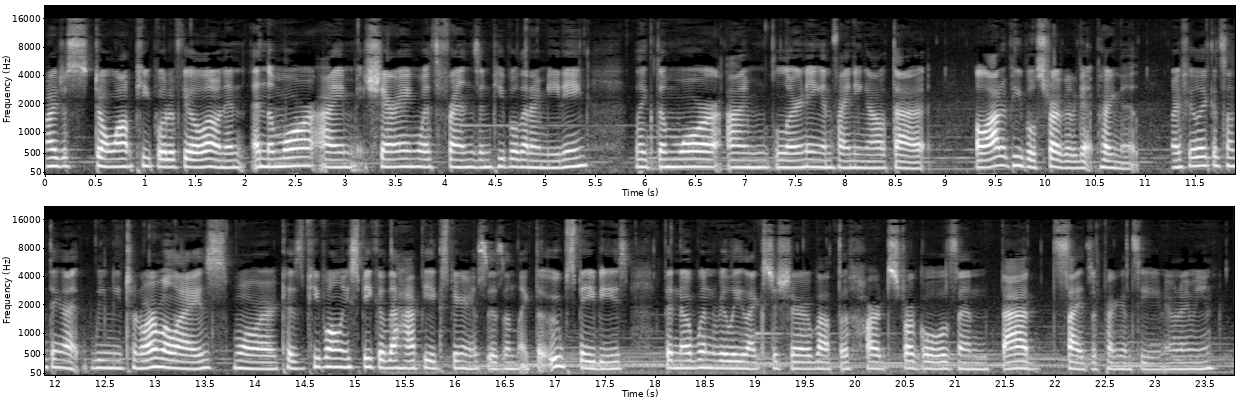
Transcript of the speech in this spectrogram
i just don't want people to feel alone and and the more i'm sharing with friends and people that i'm meeting like the more i'm learning and finding out that a lot of people struggle to get pregnant I feel like it's something that we need to normalize more because people only speak of the happy experiences and like the oops babies, but no one really likes to share about the hard struggles and bad sides of pregnancy. You know what I mean?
